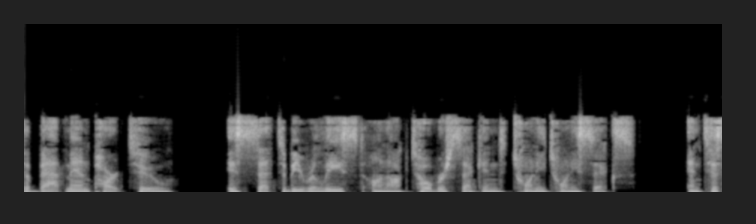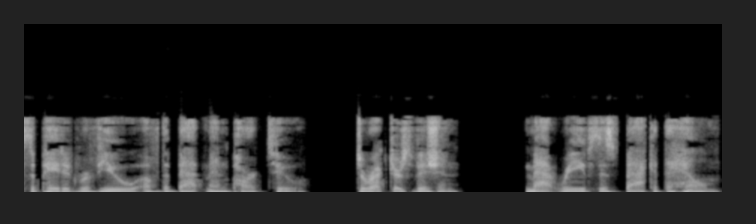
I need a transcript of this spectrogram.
The Batman Part 2 is set to be released on October 2, 2026. Anticipated review of The Batman Part 2. Director's vision. Matt Reeves is back at the helm,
